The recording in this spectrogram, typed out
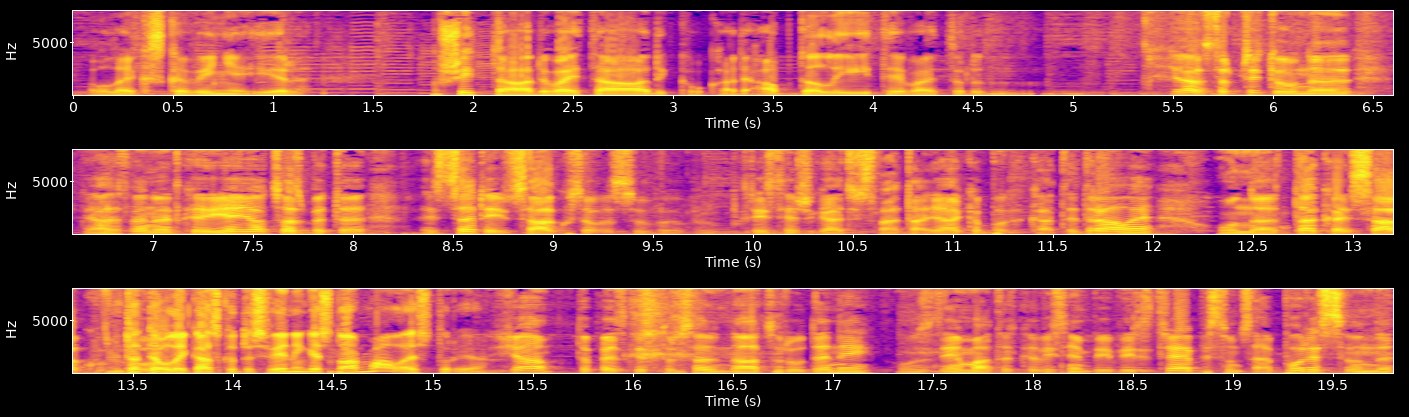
Tev liekas, ka viņi ir nu, šitādi vai tādi, kaut kādi apdalīti, vai tur Jā, starp citu, un eh, atvainojiet, ka iejaucos, bet eh, es arī sāku savas kristiešu gaitas svētā Jākaba katedrālē, un eh, tā kā es sāku... Un tad tev likās, ka tas vienīgais normālais tur, jā? Jā, tāpēc, ka es tur nācu rudenī un ziemā, tad, kad visiem bija virsdrēbes un cepures, un,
